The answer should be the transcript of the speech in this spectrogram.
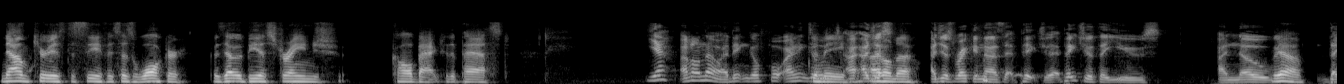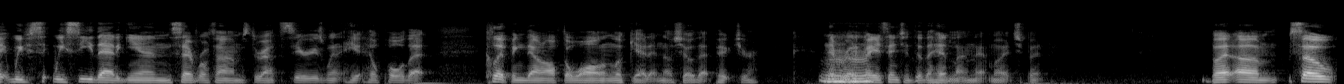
now I'm curious to see if it says Walker because that would be a strange callback to the past Yeah, I don't know. I didn't go for. I didn't to go. me. I, I, I just don't know. I just recognize that picture. That picture that they use. I know Yeah. they we we see that again several times throughout the series when he, he'll pull that clipping down off the wall and look at it and they'll show that picture. Never Mhm. really paid attention to the headline that much, but but um so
